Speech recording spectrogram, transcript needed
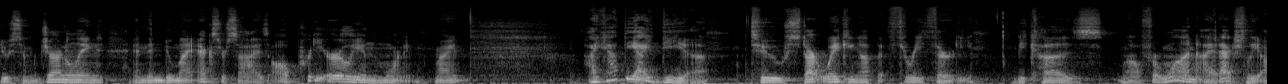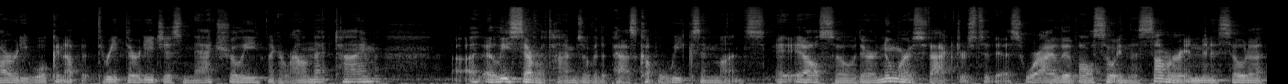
do some journaling, and then do my exercise all pretty early in the morning, right? I got the idea to start waking up at 3:30 because well for one I had actually already woken up at 3:30 just naturally like around that time uh, at least several times over the past couple weeks and months. It, it, also there are numerous factors to this. Where I live, also in the summer in Minnesota,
